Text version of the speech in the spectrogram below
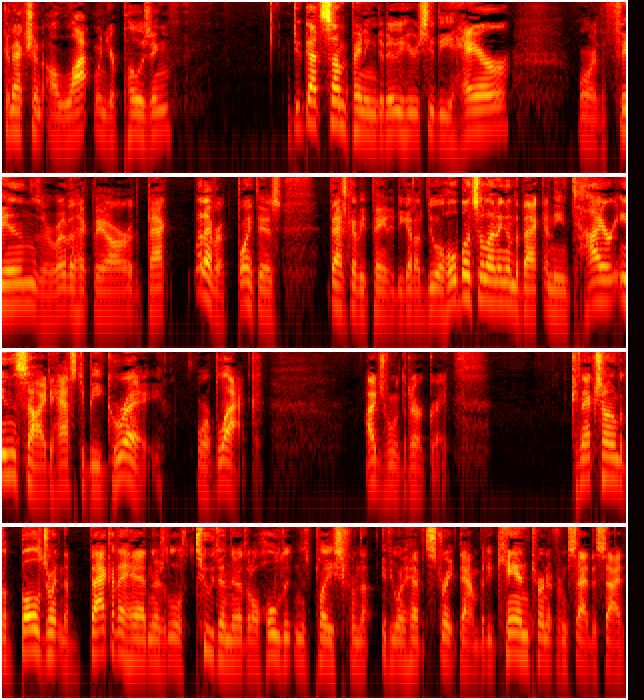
connection a lot when you're posing. Do got some painting to do here. You see the hair or the fins or whatever the heck they are, the back, whatever. The point is, that's got to be painted. You got to do a whole bunch of lining on the back, and the entire inside has to be gray or black. I just went with the dark gray. Connection with a ball joint in the back of the head, and there's a little tooth in there that'll hold it in place from the if you want to have it straight down. But you can turn it from side to side,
